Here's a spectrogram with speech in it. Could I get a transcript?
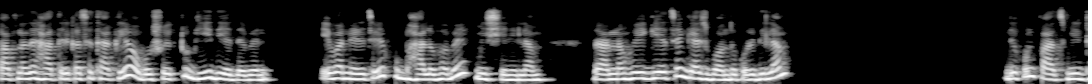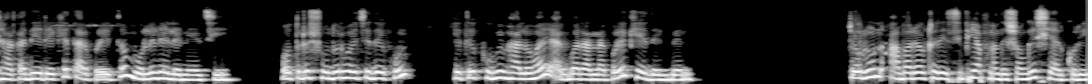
তো আপনাদের হাতের কাছে থাকলে অবশ্যই একটু ঘি দিয়ে দেবেন। এবার নেড়েচেড়ে খুব ভালোভাবে মিশিয়ে নিলাম। রান্না হয়ে গিয়েছে, গ্যাস বন্ধ করে দিলাম। দেখুন, পাঁচ মিনিট ঢাকা দিয়ে রেখে তারপরে তো বলে ঢেলে নিয়েছি। কতটা সুন্দর হয়েছে দেখুন। খেতে খুবই ভালো হয়, একবার রান্না করে খেয়ে দেখবেন। চলুন, আবারও একটা রেসিপি আপনাদের সঙ্গে শেয়ার করি।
